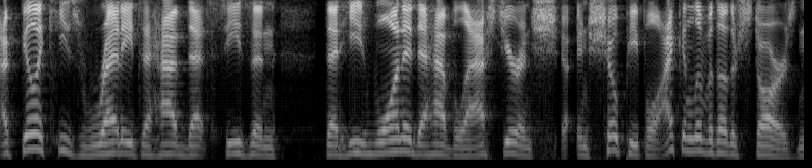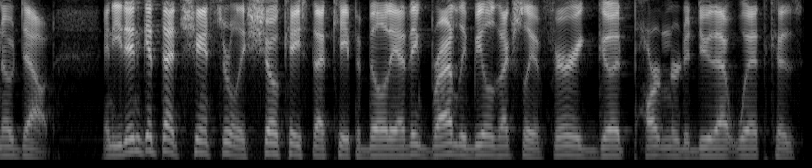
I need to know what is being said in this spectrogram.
I feel like he's ready to have that season that he wanted to have last year and sh- and show people I can live with other stars, no doubt and he didn't get that chance to really showcase that capability. I think Bradley Beal is actually a very good partner to do that with because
